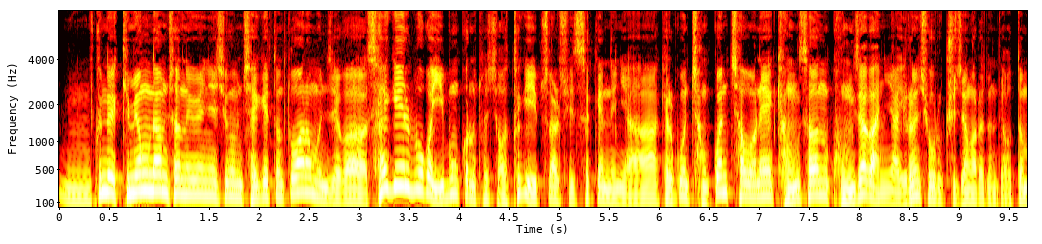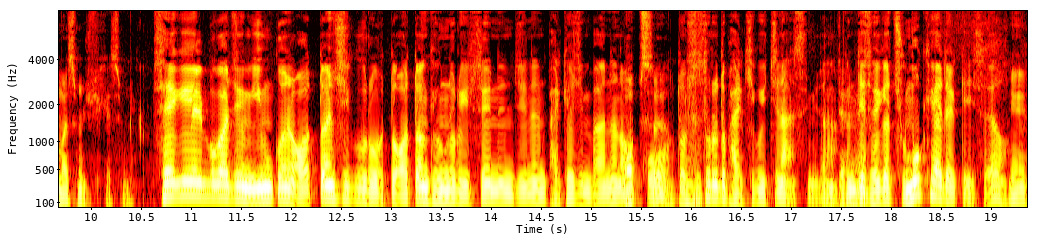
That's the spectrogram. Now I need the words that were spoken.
음, 근데 김영남 전 의원이 지금 제기했던 또 하나 문제가 세계일보가 이분권을 도대체 어떻게 입수할 수 있었겠느냐. 결국은 정권 차원의 경선 공작 아니냐 이런 식으로 규정을 하던데 어떤 말씀 주시겠습니까? 세계일보가 지금 이문권을 어떤 식으로 또 어떤 경로로 입수했는지는 밝혀진 바는 없고 없어요. 또 네. 스스로도 밝히고 있지는 않습니다. 네. 근데 저희가 주목해야 될 게 있어요. 네.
